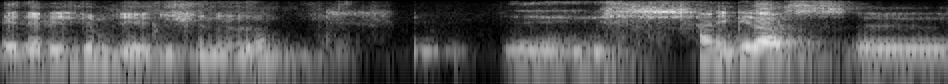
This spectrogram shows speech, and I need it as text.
edebildim diye düşünüyorum. E, hani biraz e,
